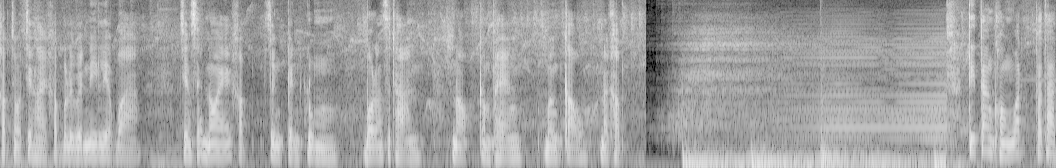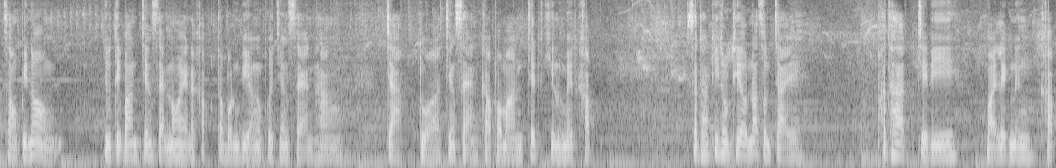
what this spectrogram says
ครับจังหวัดเชียงรายครับบริเวณนี้เรียกว่า เชียงแสนน้อยครับ ซึ่งเป็นกลุ่มโบราณสถานนอกกำแพงเมืองเก่านะครับ ที่ตั้งของวัดพระธาตุสองพี่น้อง อยู่ที่บ้านเชียงแสนน้อยนะครับตำบลเวียงอำเภอเชียงแสนห่างจากตัวเชียงแสนก็ประมาณ 7 กิโลเมตรครับ สถานที่ท่องเที่ยวน่าสนใจ พระธาตุเจดีย์หมายเลขหนึ่งครับ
